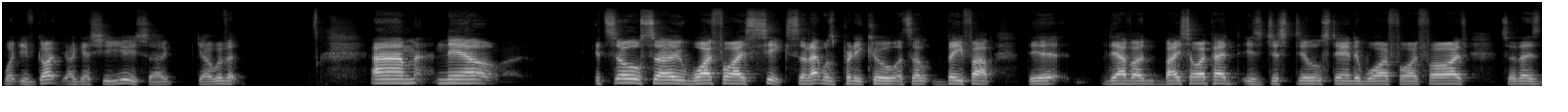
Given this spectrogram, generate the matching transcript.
what you've got, I guess you use. So go with it. Um, now it's also Wi-Fi six, so that was pretty cool. It's a beef up. The the other base iPad is just still standard Wi-Fi five. So there's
